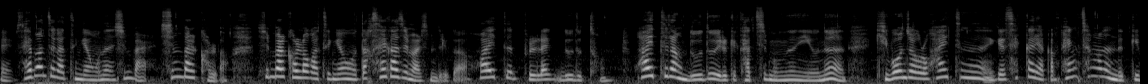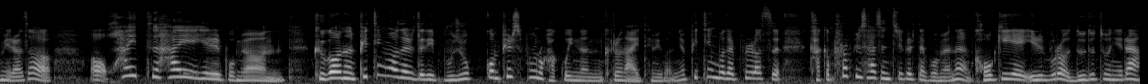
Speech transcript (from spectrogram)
네, 세 번째 같은 경우는 신발 신발 컬러. 신발 컬러 같은 경우 딱 세 가지 말씀드릴까요? 화이트 블랙 누드 톤. 화이트랑 누드 이렇게 같이 묶는 이유는 기본적으로 화이트는 이게 색깔이 약간 팽창하는 느낌이라서 어, 화이트 하이힐 보면 그거는 피팅 모델들이 무조건 필수품으로 갖고 있는 그런 아이템이거든요. 피팅 모델 플러스 가끔 프로필 사진 찍을 때 보면은 거기에 일부러 누드톤이랑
